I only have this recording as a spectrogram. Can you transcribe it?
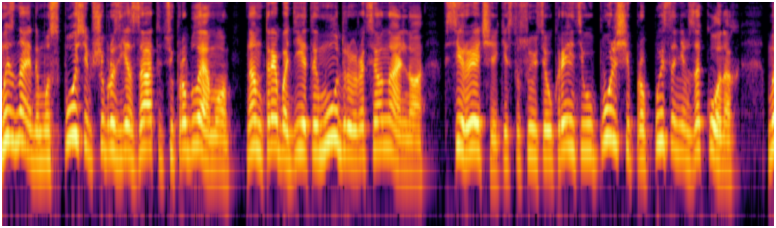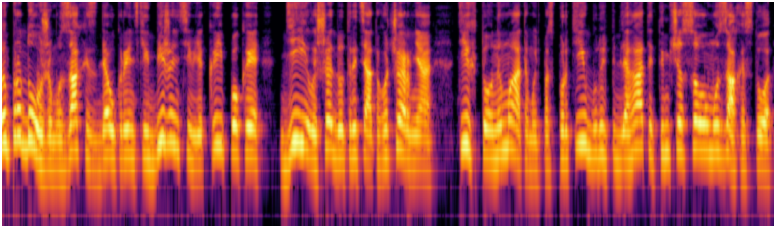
Ми знайдемо спосіб, щоб розв'язати цю проблему. Нам треба діяти мудро і раціонально. Всі речі, які стосуються українців у Польщі, прописані в законах. Ми продовжимо захист для українських біженців, який поки діє лише до 30 червня. Ті, хто не матимуть паспортів, будуть підлягати тимчасовому захисту.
